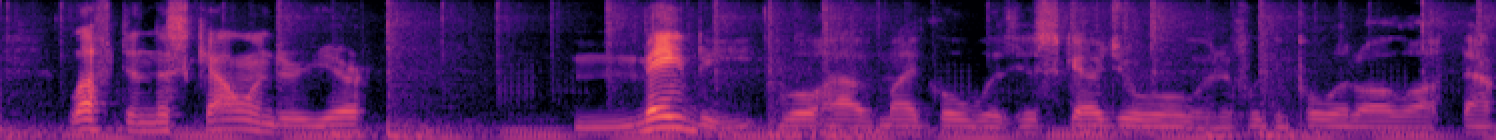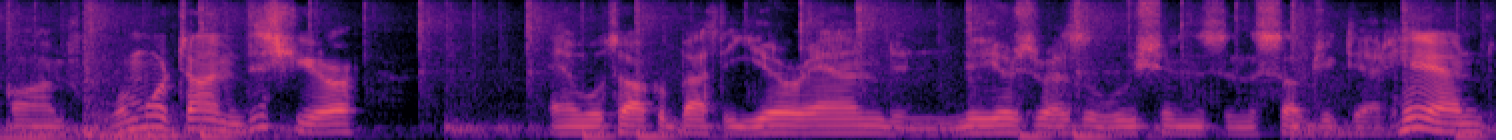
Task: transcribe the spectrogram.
left in this calendar year. Maybe we'll have Michael with his schedule, and if we can pull it all off back on for one more time this year and we'll talk about the year end and New Year's resolutions and the subject at hand.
